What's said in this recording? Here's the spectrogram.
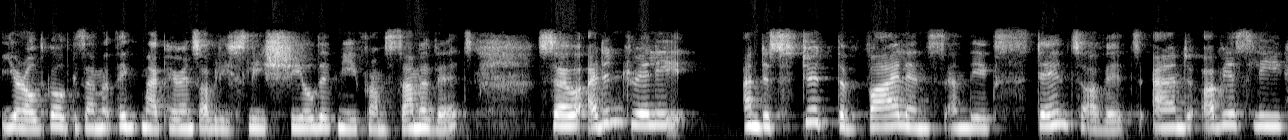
year old girl, because I think my parents obviously shielded me from some of it. So I didn't really understood the violence and the extent of it. And obviously,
